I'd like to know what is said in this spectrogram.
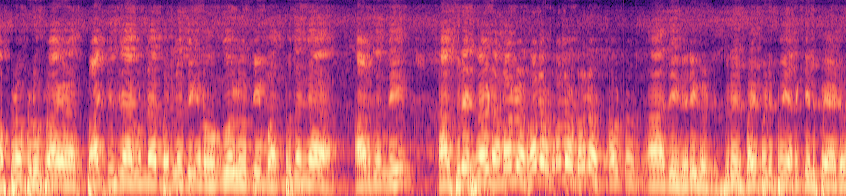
అప్పుడప్పుడు ప్రాక్టీస్ లేకుండా బరిలో దిగిన ఒంగోలు టీం అద్భుతంగా ఆడుతుంది. సురేష్ రౌట్ అవుట్ అవుట్ అవుట్ అది వెరీ గుడ్ సురేష్ భయపడిపోయి వెనక్కి వెళ్ళిపోయాడు.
